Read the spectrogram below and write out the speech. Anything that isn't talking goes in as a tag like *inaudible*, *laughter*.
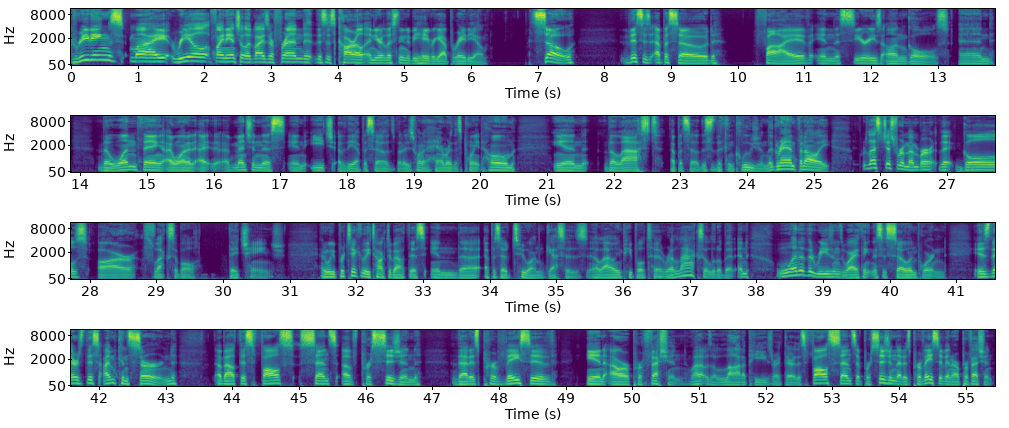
Greetings, my real financial advisor friend. This is Carl, and you're listening to Behavior Gap Radio. So, this is episode five in the series on goals. And the one thing I wanted, I, I've mentioned this in each of the episodes, but I just want to hammer this point home in the last episode. This is the conclusion, the grand finale. Let's just remember that goals are flexible, they change. And we particularly talked about this in the episode two on guesses, allowing people to relax a little bit. And one of the reasons why I think this is so important is there's this I'm concerned about this false sense of precision that is pervasive in our profession. Wow, that was a lot of P's right there. This false sense of precision that is pervasive in our profession.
